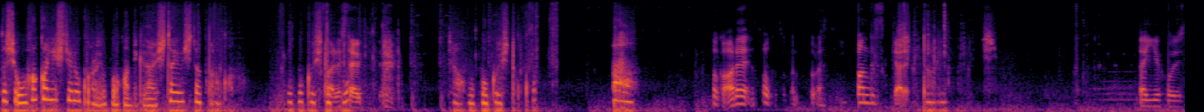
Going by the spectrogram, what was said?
私お墓にしてるからよくわかんないけどあれ下打ちだったのかな。報告しとこう。じゃあ報告しとこう。あそうかあれそうかそうか。一般ですっけあれ。下打ち。大表示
